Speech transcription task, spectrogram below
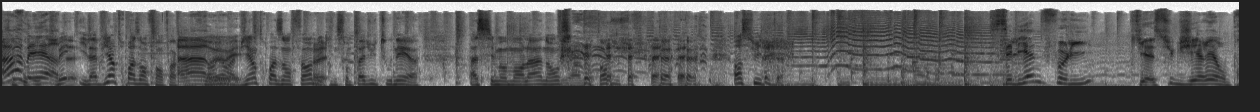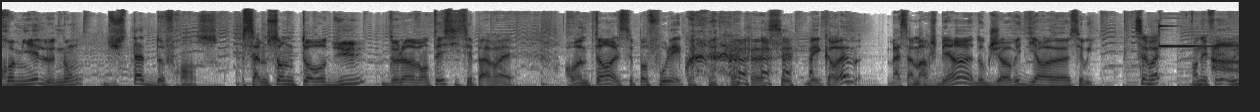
Ah faux. merde Mais il a bien trois enfants, par contre. Ah, Florian ouais, a bien trois enfants, mais Ouais. qui ne sont pas du tout nés euh, à ces moments-là, non bien entendu. Ensuite, C'est Liane Folly qui a suggéré en premier le nom du Stade de France. Ça me semble tordu de l'inventer si c'est pas vrai. En même temps, elle s'est pas foulée, quoi. Mais quand même, bah ça marche bien, donc j'ai envie de dire euh, c'est oui. c'est vrai. En effet, oui.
